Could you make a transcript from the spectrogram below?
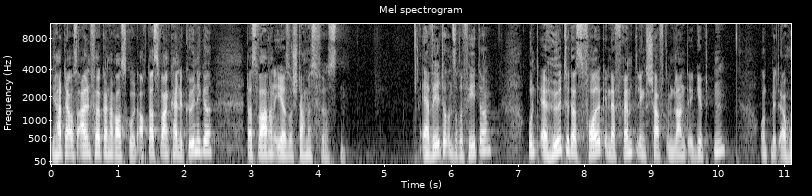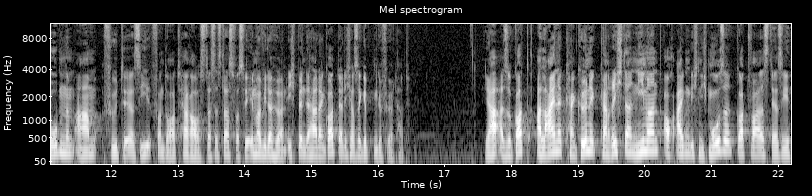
Die hat er aus allen Völkern herausgeholt. Auch das waren keine Könige, das waren eher so Stammesfürsten. Er wählte unsere Väter und erhöhte das Volk in der Fremdlingsschaft im Land Ägypten und mit erhobenem Arm führte er sie von dort heraus. Das ist das, was wir immer wieder hören. Ich bin der Herr dein Gott, der dich aus Ägypten geführt hat. Ja, also Gott alleine, kein König, kein Richter, niemand, auch eigentlich nicht Mose. Gott war es, der sie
